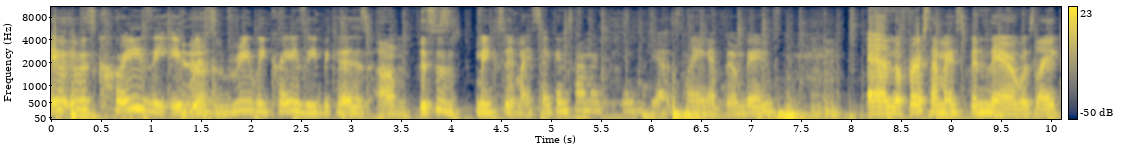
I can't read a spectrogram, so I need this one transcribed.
it, it was crazy. It Yeah. was really crazy because um, this is makes it my second time I think. Yeah, playing at Bembe. And the first time I spent there was like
